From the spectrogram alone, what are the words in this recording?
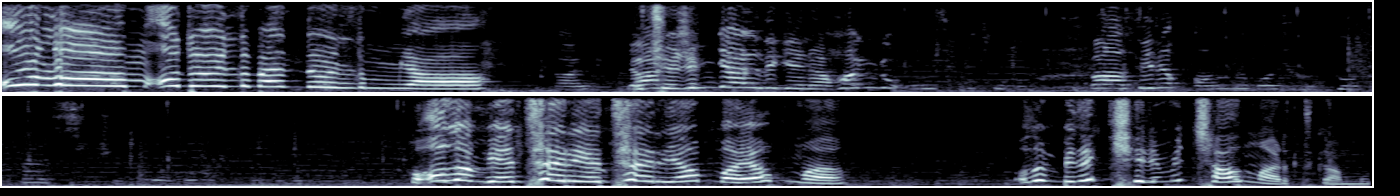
Oğlum o da öldü ben de öldüm ya. Ya, Bu ya çocuk- kim geldi gene? Hangi orospu çocuğu? Ya senin ananı bacını gökten sikeyim. Oğlum yeter yeter yapma yapma. Oğlum bir de kilimi çalma artık ama.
